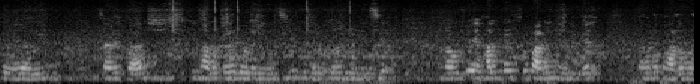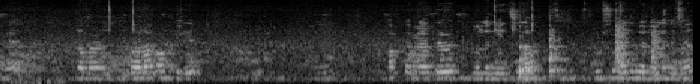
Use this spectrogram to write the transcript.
করে আমি চারিপাশ ভালো করে ডলে নিয়েছি, ভিতরে করে নিয়েছি। অবশ্যই হালকা একটু পানি নিয়ে নেবেন, তাহলে ভালো হবে। আমার ডলা কমপ্লিট ক্যামেরাতেও ডলে নিয়েছিলাম। খুব সময় ধরে ডলে নেবেন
